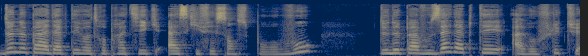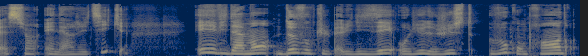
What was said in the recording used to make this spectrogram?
de ne pas adapter votre pratique à ce qui fait sens pour vous, de ne pas vous adapter à vos fluctuations énergétiques et évidemment de vous culpabiliser au lieu de juste vous comprendre,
